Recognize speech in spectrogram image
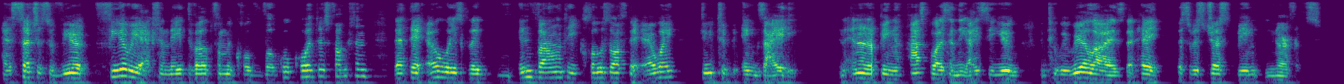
had such a severe fear reaction, they developed something called vocal cord dysfunction, that their airways, they involuntarily closed off their airway due to anxiety and ended up being hospitalized in the ICU until we realized that, hey, this was just being nervous.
